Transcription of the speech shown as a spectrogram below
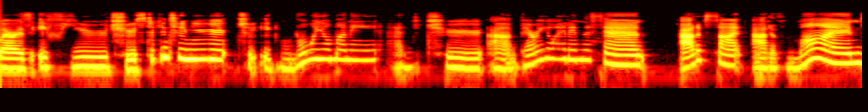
Whereas if you choose to continue to ignore your money and to um, bury your head in the sand, out of sight, out of mind,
